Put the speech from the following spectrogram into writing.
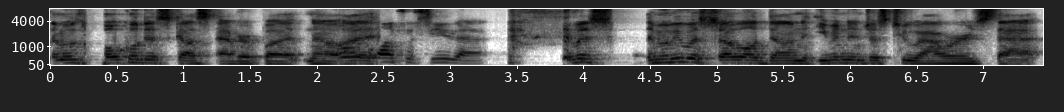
the most vocal disgust ever. But no, No I wants to see that. it was the movie was so well done, even in just two hours, that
